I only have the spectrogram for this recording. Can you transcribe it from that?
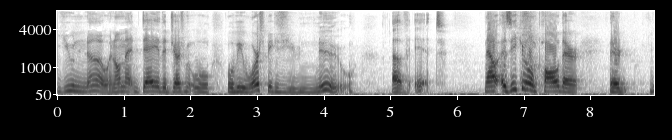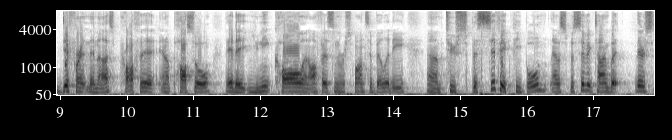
you know, and on that day, the judgment will, will be worse because you knew of it. Now, Ezekiel and Paul, they're, they're different than us, prophet and apostle. They had a unique call and office and responsibility um, to specific people at a specific time, but there's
